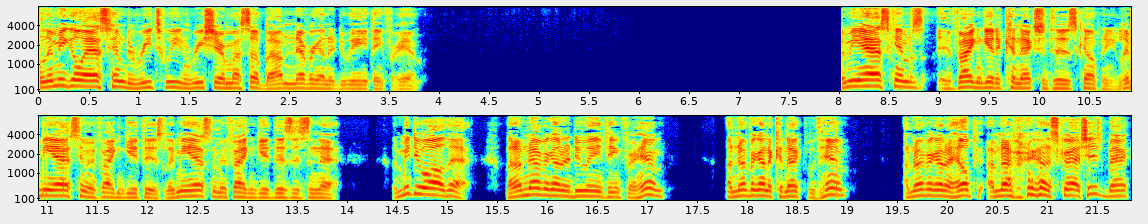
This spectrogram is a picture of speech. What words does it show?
Let me go ask him to retweet and reshare myself, but I'm never gonna do anything for him. Let me ask him if I can get a connection to this company. Let me ask him if I can get this. Let me ask him if I can get this, this, and that. Let me do all that. But I'm never going to do anything for him. I'm never going to connect with him. I'm never going to help. I'm never going to scratch his back.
